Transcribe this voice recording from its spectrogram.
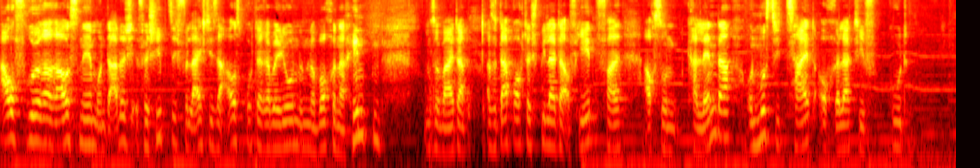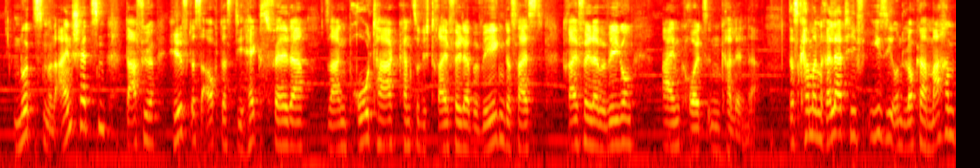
Aufrührer rausnehmen und dadurch verschiebt sich vielleicht dieser Ausbruch der Rebellion um eine Woche nach hinten und so weiter. Also da braucht der Spielleiter auf jeden Fall auch so einen Kalender und muss die Zeit auch relativ gut nutzen und einschätzen. Dafür hilft es auch, dass die Hexfelder sagen, pro Tag kannst du dich drei Felder bewegen. Das heißt, drei Felder Bewegung, ein Kreuz in den Kalender. Das kann man relativ easy und locker machen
